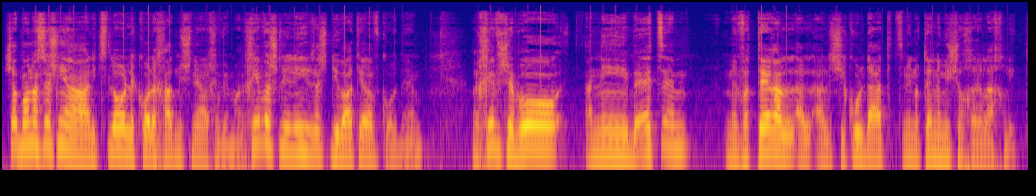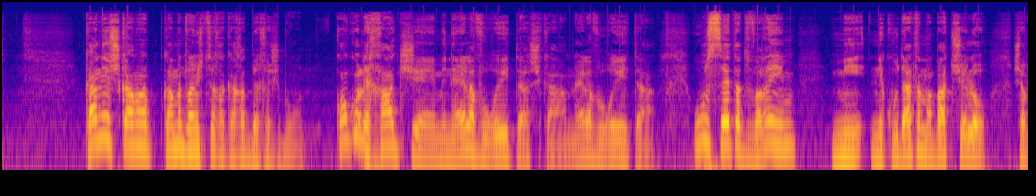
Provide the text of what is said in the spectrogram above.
עכשיו בואו נעשה שנייה לצלול לכל אחד משני הרכיבים. הרכיב השלילי, זה שדיברתי עליו קודם, רכיב שבו אני בעצם מוותר על, על, על שיקול דעת עצמי, נותן למישהו אחר להחליט. כאן יש כמה, כמה דברים שצריך לקחת בחשבון. קודם כל, אחד שמנהל עבורי את ההשקעה, מנהל עבורי את ה... הוא עושה את הדברים מנקודת המבט שלו. עכשיו,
